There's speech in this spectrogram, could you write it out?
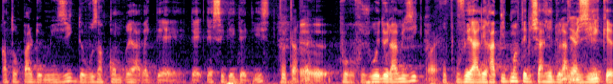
quand on parle de musique, de vous encombrer avec des, des, CD, des disques euh, pour jouer de la musique. Vous pouvez aller rapidement télécharger de la musique. Euh,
